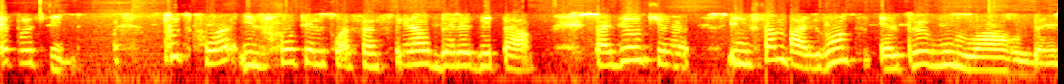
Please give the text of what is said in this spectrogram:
est possible. Toutefois, il faut qu'elle soit sincère dès le départ. C'est-à-dire qu'une femme, par exemple, elle peut vouloir ben,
